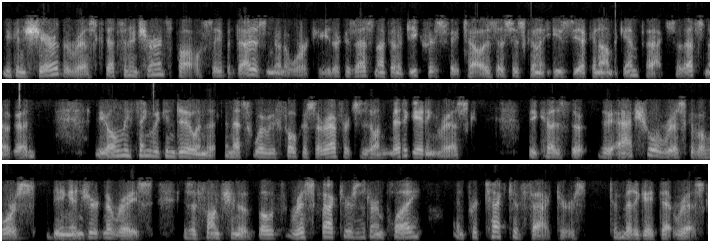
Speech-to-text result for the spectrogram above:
You can share the risk. That's an insurance policy, but that isn't going to work either because that's not going to decrease fatalities. That's just going to ease the economic impact. So that's no good. The only thing we can do, and, the, and that's where we focus our efforts, is on mitigating risk because the, the actual risk of a horse being injured in a race is a function of both risk factors that are in play and protective factors to mitigate that risk.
